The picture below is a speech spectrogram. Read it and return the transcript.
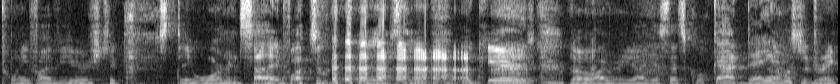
25 years to stay warm inside watching the. Who cares? No, I mean, yeah, I guess that's cool. God dang, I must have drank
